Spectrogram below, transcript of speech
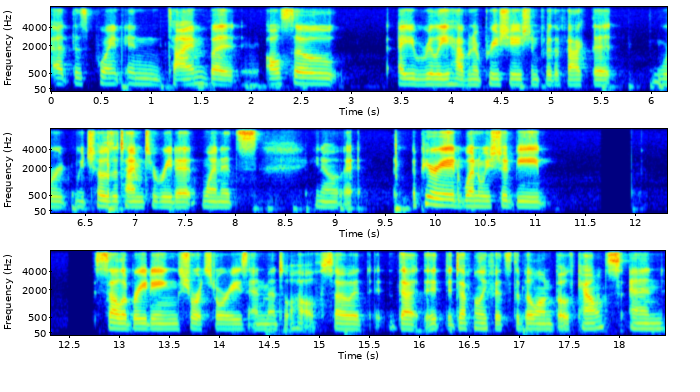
at this point in time, but also I really have an appreciation for the fact that we're we chose a time to read it when it's, you know, a period when we should be celebrating short stories and mental health. So it that it, it definitely fits the bill on both counts and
